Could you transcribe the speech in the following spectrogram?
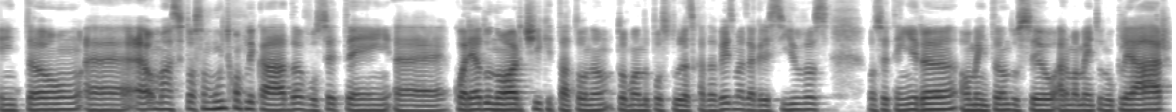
Então, é, é uma situação muito complicada. Você tem é, Coreia do Norte, que está to tomando posturas cada vez mais agressivas. Você tem Irã aumentando o seu armamento nuclear.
